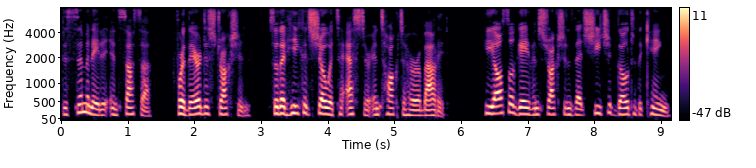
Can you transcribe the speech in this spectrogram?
disseminated in Susa for their destruction, so that he could show it to Esther and talk to her about it. He also gave instructions that she should go to the king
